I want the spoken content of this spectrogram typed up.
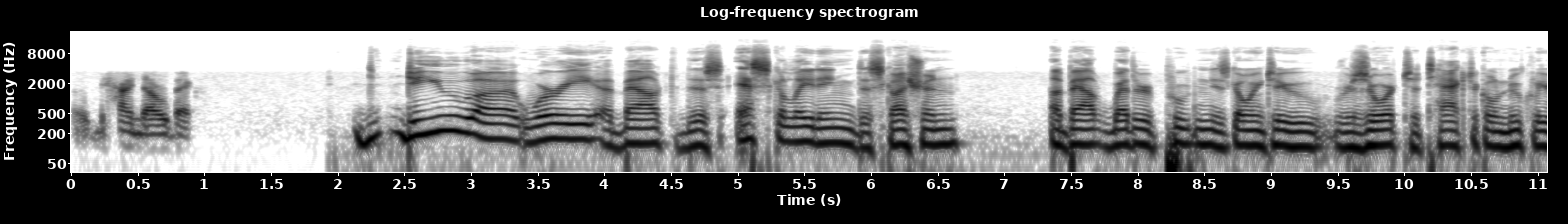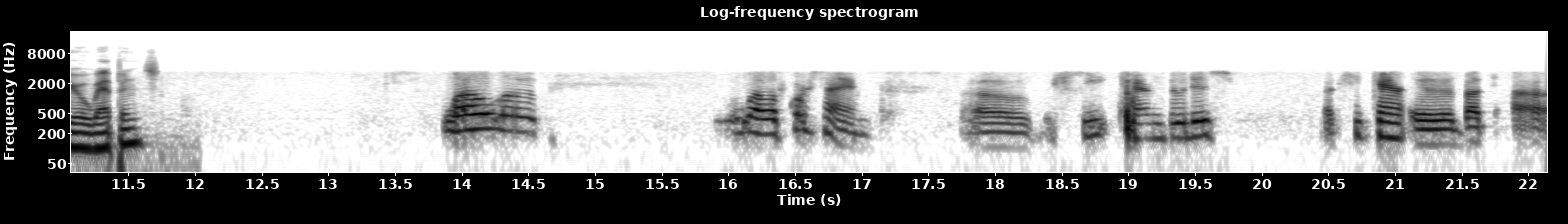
uh, behind our backs. Do you uh, worry about this escalating discussion about whether Putin is going to resort to tactical nuclear weapons? Well, uh, well, of course I am. uh, he can do this, but he can. Uh, but uh,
